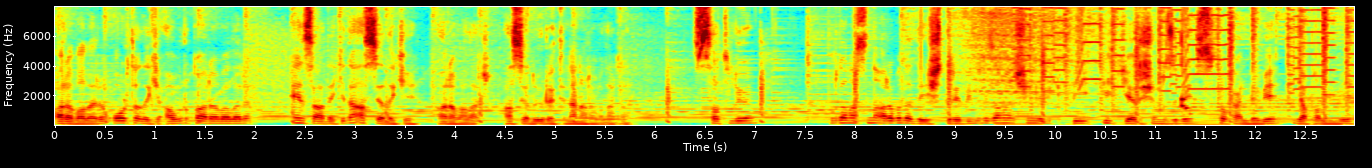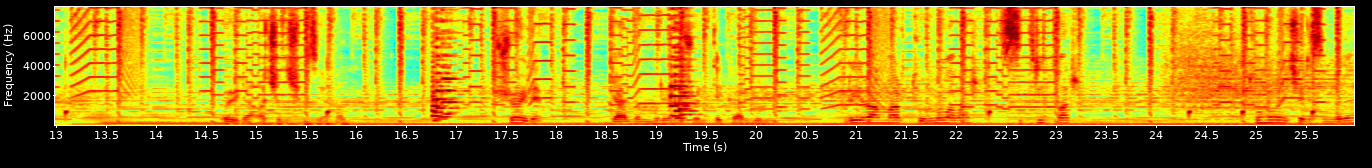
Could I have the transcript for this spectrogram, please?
arabaları, ortadaki Avrupa arabaları, en sağdaki de Asya'daki arabalar. Asya'da üretilen arabalardan satılıyor. Buradan aslında araba da değiştirebiliriz ama şimdilik bir ilk yarışımızı bir stok halde bir yapalım bir. Öyle açılışımızı yapalım. Şöyle geldim buraya şöyle tekrar geleyim. Free run var, turnuva var, street var. Turnuva içerisinde de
